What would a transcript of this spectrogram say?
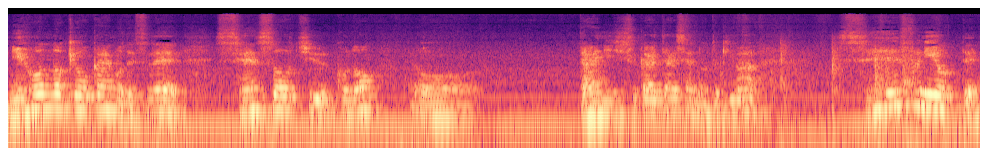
日本の教会もですね戦争中この第二次世界大戦の時は政府によって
